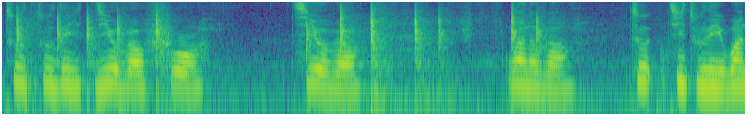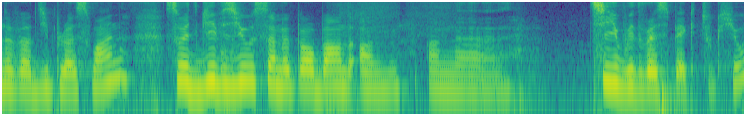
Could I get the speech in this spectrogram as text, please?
2 to the d over 4 t over 1 over 2, t to the 1 over d plus 1. So it gives you some upper bound on, on uh, t with respect to q.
